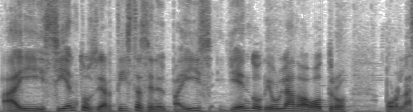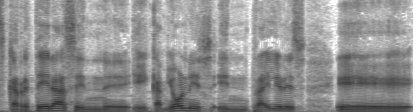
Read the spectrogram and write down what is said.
hay cientos de artistas en el país yendo de un lado a otro por las carreteras, en eh, eh, camiones, en tráileres, eh,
